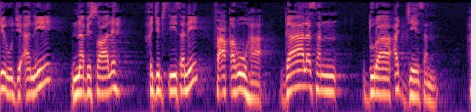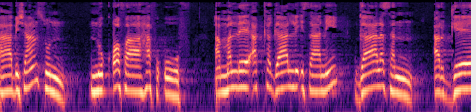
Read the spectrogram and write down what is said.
jiru je'anii nabi saalih kijibsiisanii fa'aqaruuhaa gaala san duraa ajjeesan haa bishaan sun nu qofaa hafu'uuf ammallee akka gaalli isaanii gaala san argee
